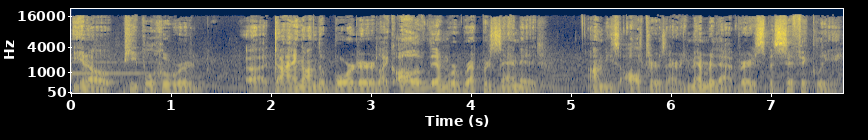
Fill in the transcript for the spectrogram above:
you know people who were uh, dying on the border. Like all of them were represented on these altars. I remember that very specifically.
